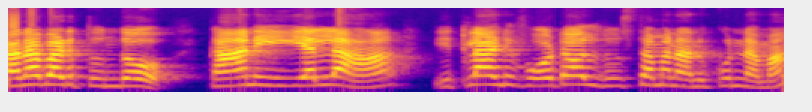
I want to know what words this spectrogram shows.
కనబడుతుందో. కానీ ఇలా ఇట్లాంటి ఫోటోలు చూస్తామని అనుకున్నామా?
